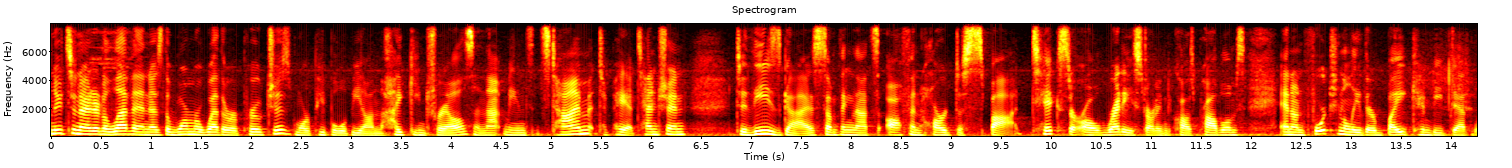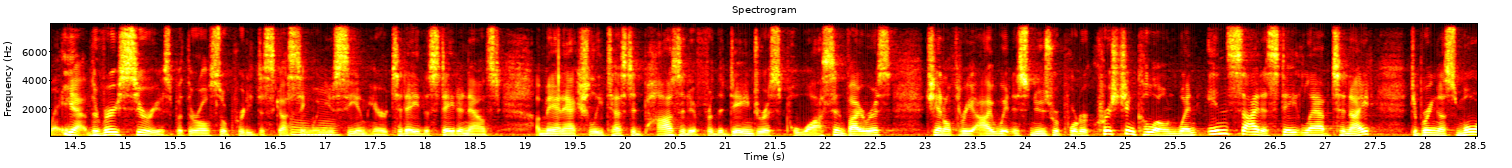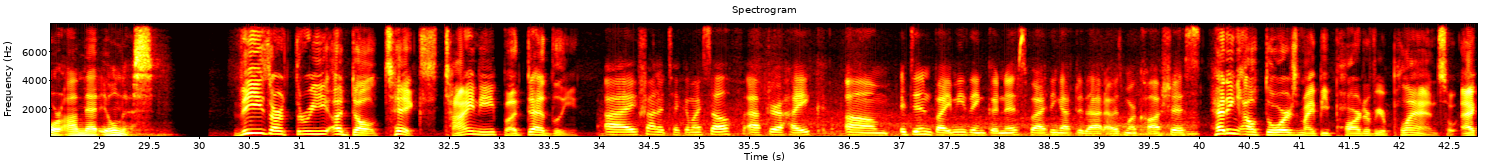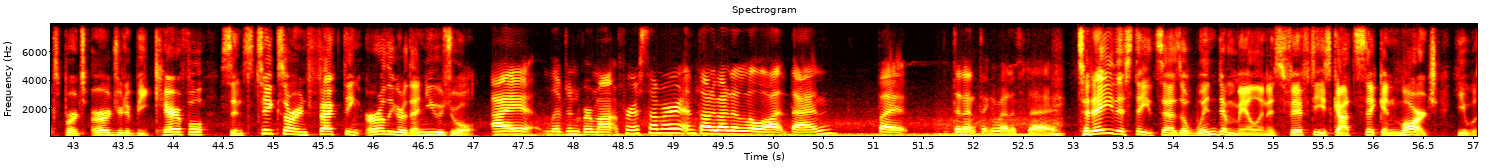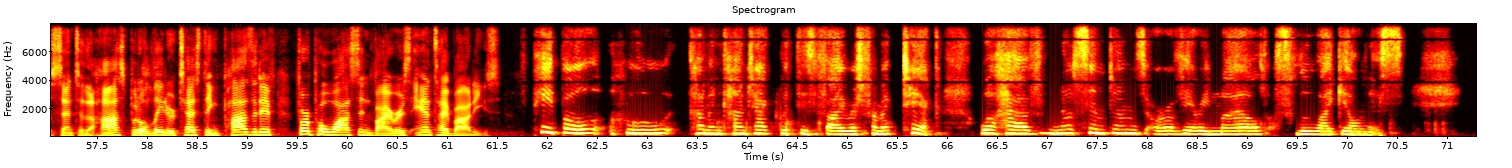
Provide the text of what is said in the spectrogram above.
New tonight at 11, as the warmer weather approaches, more people will be on the hiking trails, and that means it's time to pay attention to these guys, something that's often hard to spot. Ticks are already starting to cause problems, and unfortunately, their bite can be deadly. Yeah, they're very serious, but they're also pretty disgusting mm -hmm. when you mm-hmm. see them here. Today, the state announced a man actually tested positive for the dangerous Powassan virus. Channel 3 Eyewitness News reporter Christian Colon went inside a state lab tonight to bring us more on that illness. These are three adult ticks, tiny but deadly. I found a tick in myself after a hike. Um, it didn't bite me, thank goodness, but I think after that I was more cautious. Heading outdoors might be part of your plan, so experts urge you to be careful since ticks are infecting earlier than usual. I lived in Vermont for a summer and thought about it a lot then, but didn't think about it today. Today, the state says a Windham male in his 50s got sick in March. He was sent to the hospital, later testing positive for Powassan virus antibodies. People who come in contact with this virus from a tick will have no symptoms or a very mild flu like illness.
